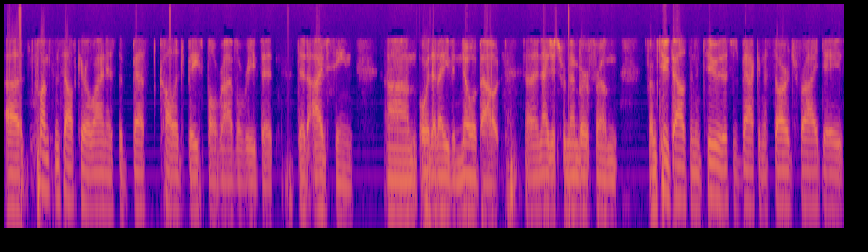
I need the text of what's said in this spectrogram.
Uh, Clemson, South Carolina is the best college baseball rivalry that that I've seen um, or that I even know about. Uh, and I just remember from from 2002. This was back in the Sarge Frye days,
